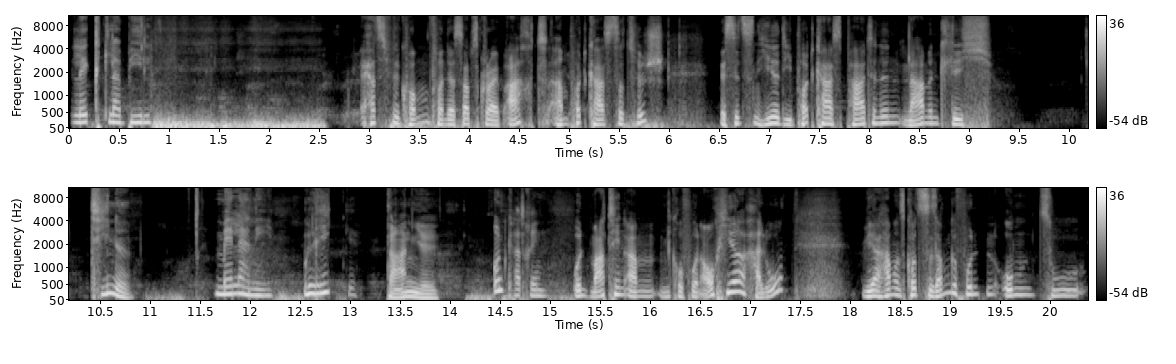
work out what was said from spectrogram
Elektrabil. Herzlich willkommen von der Subscribe 8 am Podcaster-Tisch. Es sitzen hier die Podcast-Patinnen, namentlich Tine, Melanie. Ulrike. Daniel. Und Katrin. und Martin am Mikrofon auch hier. Hallo. Wir haben uns kurz zusammengefunden, um zu,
